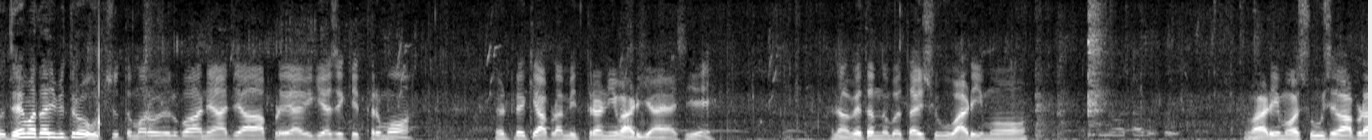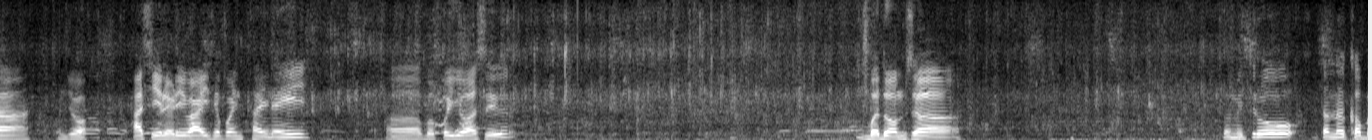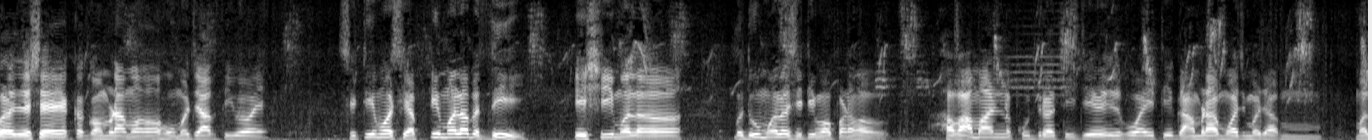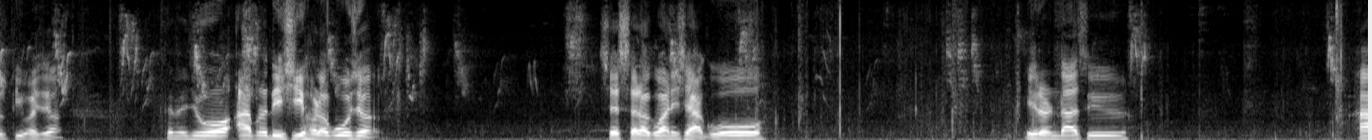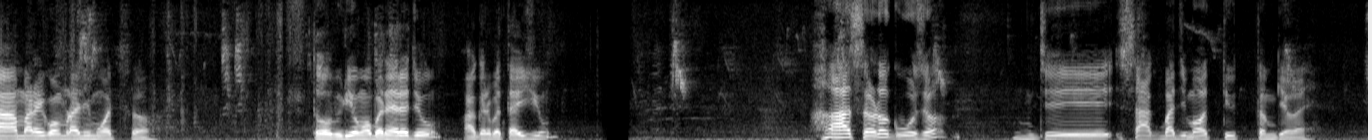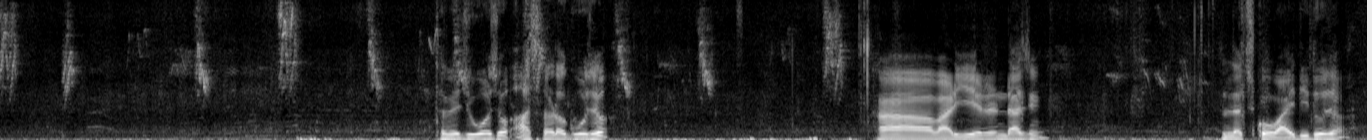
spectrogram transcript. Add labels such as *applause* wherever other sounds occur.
તો જય માતાજી મિત્રો, હું છું તમારો વેલુબા અને આજે આપણે આવી ગયા છે ખેતરમાં. એટલે કે આપણા મિત્રની વાડી આવ્યા છીએ. અને હવે તમને બતાવીશું વાડીમાં વાડીમાં શું છે આપણા. જો, આ શેલડી વાળી છે, પણ થઈ નહીં. બપૈયો હશે. બદામ છે. તો મિત્રો તમને ખબર જ હશે કે ગામડામાં શું મજા આવતી હોય. સિટીમાં સેફટી મળે બધી. એસી મળે બધું મળે સિટીમાં પણ હવામાન કુદરતી જે હોય તે ગામડામાં જ મજા મળતી હોય છે. તમે જુઓ, આપણે દેશી હળગવો છે સરગવાની છે આગવો. એરંડા છે. હા, અમારે ગામડાની મોજ છે. તો વિડીયોમાં બને રહેજો. આગળ બતાવીશું. હા, સળગવો છે. જે શાકભાજીમાં અતિ ઉત્તમ કહેવાય. તમે જુઓ છો, આ સળગવો છે. આ વાડી એરંડા છે. લચકો વાઈ દીધો છે.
